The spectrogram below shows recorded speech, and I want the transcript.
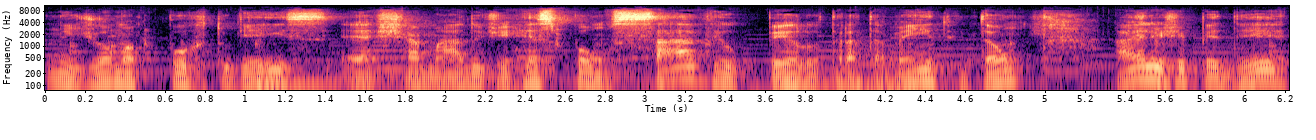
no idioma português é chamado de responsável pelo tratamento. Então, a LGPD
